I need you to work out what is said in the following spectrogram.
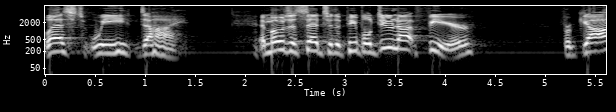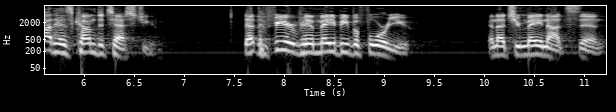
lest we die. And Moses said to the people, Do not fear, for God has come to test you, that the fear of him may be before you and that you may not sin.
